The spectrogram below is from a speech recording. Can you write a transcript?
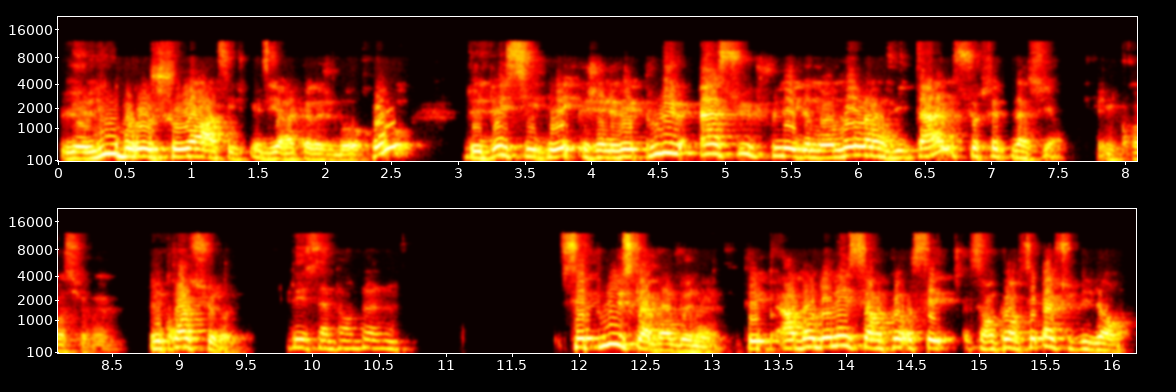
le libre choix, si je peux dire, à Baruch de décider que je ne vais plus insuffler de mon élan vital sur cette nation. Une croix sur eux. Une croix sur eux. Les abandonne. C'est plus qu'abandonner. Abandonner, c'est encore, c'est encore, c'est pas suffisant.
